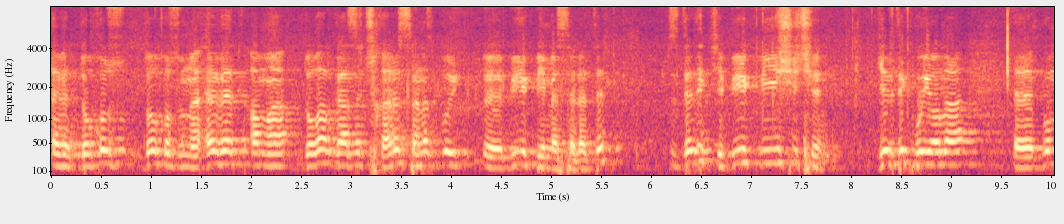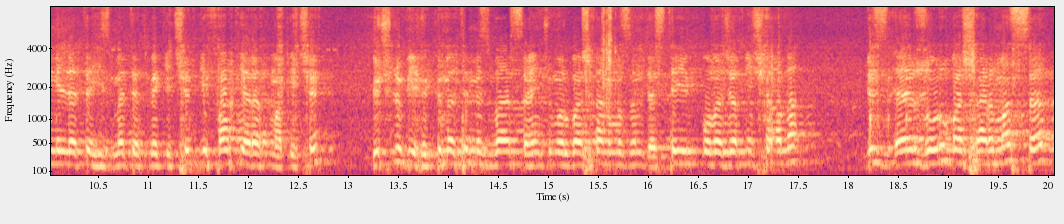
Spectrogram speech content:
evet 9 9'una evet ama doğal gazı çıkarırsanız bu e, büyük bir meseledir. Biz dedik ki büyük bir iş için girdik bu yola e, bu millete hizmet etmek için bir fark yaratmak için güçlü bir hükümetimiz var. Sayın Cumhurbaşkanımızın desteği olacak inşallah. Biz eğer zoru başarmazsak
